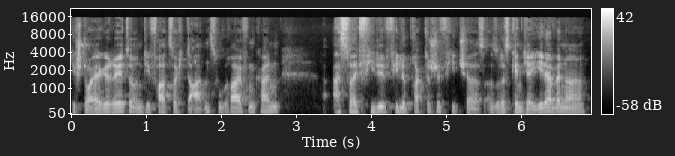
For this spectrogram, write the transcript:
die Steuergeräte und die Fahrzeugdaten zugreifen kann, hast du halt viele, viele praktische Features. Also das kennt ja jeder, wenn er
